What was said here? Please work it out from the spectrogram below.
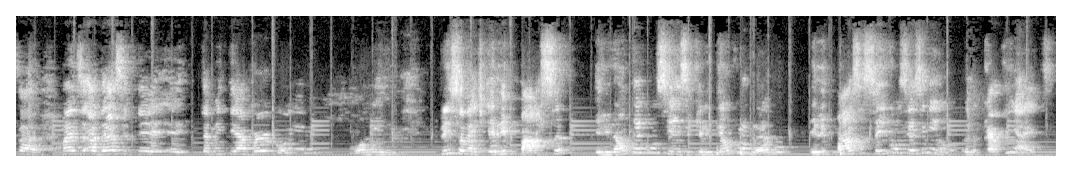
Sabe? Mas a DST é, também tem a vergonha, né? O homem, principalmente, ele passa, ele não tem consciência que ele tem um problema, ele passa sem consciência nenhuma. Por exemplo, o cara tem AIDS.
